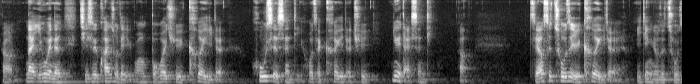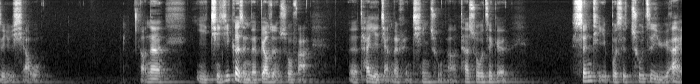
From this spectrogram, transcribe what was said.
啊，那因为呢，其实宽恕的眼光不会去刻意的忽视身体，或者刻意的去虐待身体啊。只要是出自于刻意的，一定都是出自于小我。好，那。以奇迹个人的标准说法，呃，他也讲得很清楚啊。他说这个身体不是出自于爱，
